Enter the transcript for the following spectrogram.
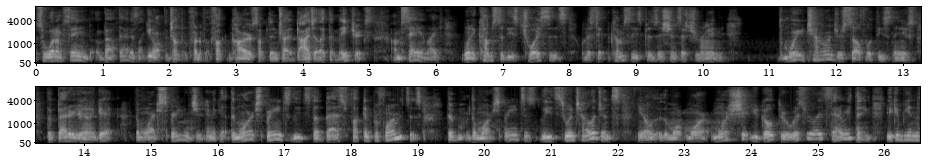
so what I'm saying about that is like you don't have to jump in front of a fucking car or something and try to dodge it like the Matrix. I'm saying like when it comes to these choices, when it comes to these positions that you're in, the more you challenge yourself with these things, the better you're gonna get. The more experience you're gonna get. The more experience leads to the best fucking performances. The the more experiences leads to intelligence. You know, the more more more shit you go through. This relates to everything. You can be in the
